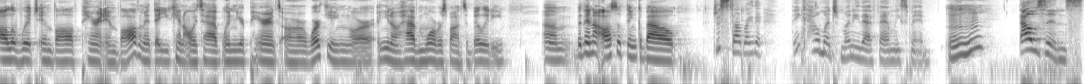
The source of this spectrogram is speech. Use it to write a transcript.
all of which involve parent involvement that you can't always have when your parents are working or you know have more responsibility. Um, but then I also think about just stop right there. Think how much money that family spent. Mm-hmm. Thousands.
